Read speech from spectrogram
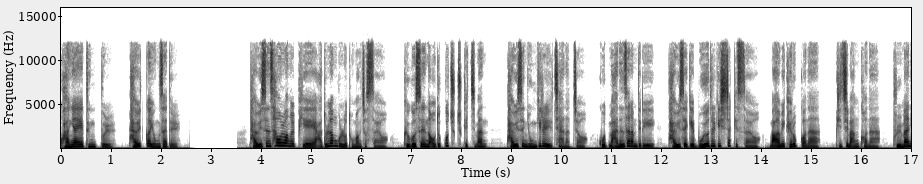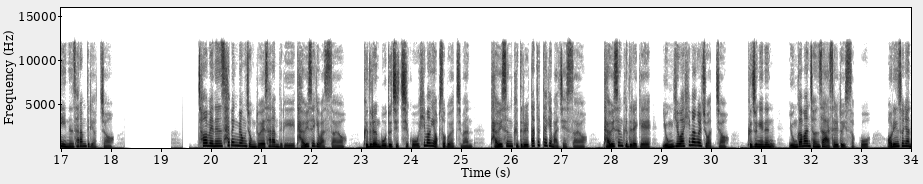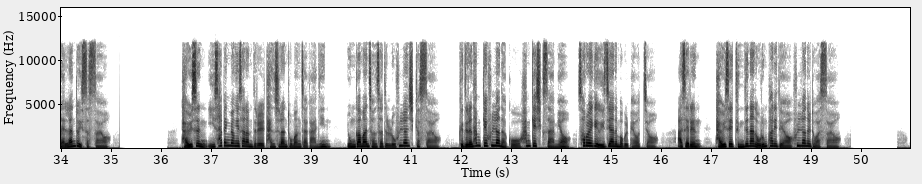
광야의 등불, 다윗과 용사들. 다윗은 사울 왕을 피해 아둘람굴로 도망쳤어요. 그곳은 어둡고 축축했지만 다윗은 용기를 잃지 않았죠. 곧 많은 사람들이 다윗에게 모여들기 시작했어요. 마음이 괴롭거나 빚이 많거나 불만이 있는 사람들이었죠. 처음에는 400명 정도의 사람들이 다윗에게 왔어요. 그들은 모두 지치고 희망이 없어 보였지만 다윗은 그들을 따뜻하게 맞이했어요. 다윗은 그들에게 용기와 희망을 주었죠. 그 중에는 용감한 전사 아셀도 있었고 어린 소년 엘란도 있었어요. 다윗은 이 400명의 사람들을 단순한 도망자가 아닌 용감한 전사들로 훈련시켰어요. 그들은 함께 훈련하고 함께 식사하며 서로에게 의지하는 법을 배웠죠. 아셀은 다윗의 든든한 오른팔이 되어 훈련을 도왔어요.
